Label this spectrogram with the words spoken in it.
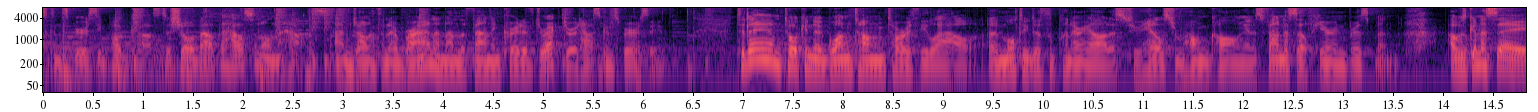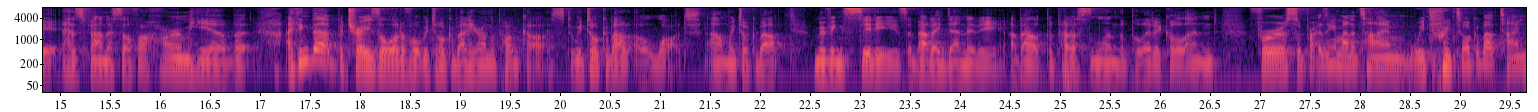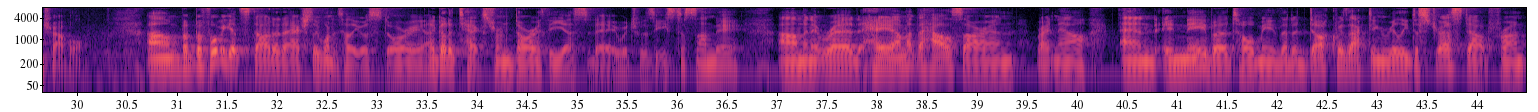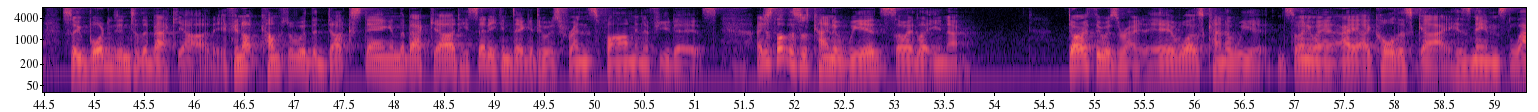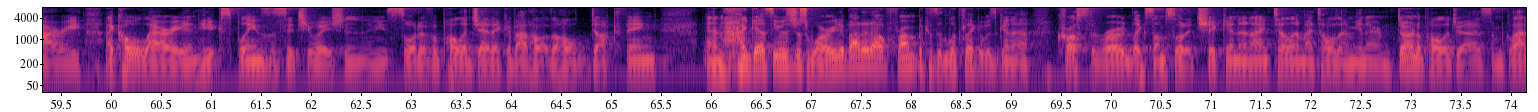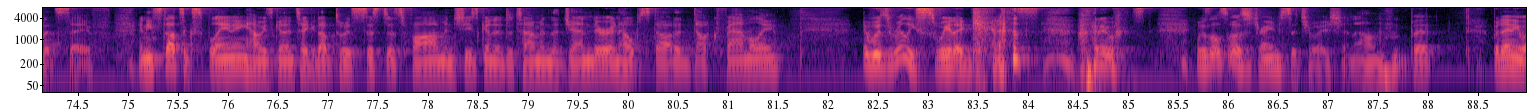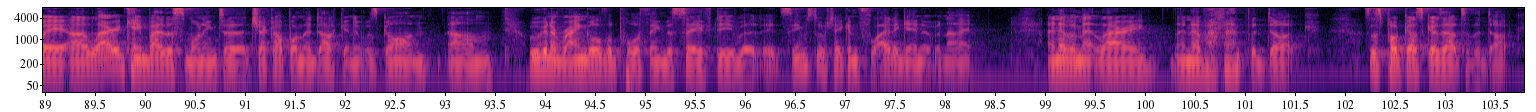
House Conspiracy Podcast, a show about the house and on the house. I'm Jonathan O'Brien, and I'm the founding creative director at House Conspiracy. Today I'm talking to Guantong Dorothy Lau, a multidisciplinary artist who hails from Hong Kong and has found herself here in Brisbane. I was gonna say has found herself a home here, but I think that betrays a lot of what we talk about here on the podcast. We talk about a lot. Um, we talk about moving cities, about identity, about the personal and the political, and for a surprising amount of time, we, we talk about time travel. Um, but before we get started, I actually want to tell you a story. I got a text from Dorothy yesterday, which was Easter Sunday, um, and it read, Hey, I'm at the house, Aaron, right now, and a neighbor told me that a duck was acting really distressed out front, so he brought it into the backyard. If you're not comfortable with the duck staying in the backyard, he said he can take it to his friend's farm in a few days. I just thought this was kind of weird, so I'd let you know. Dorothy was right. It was kind of weird. So anyway, I, I call this guy. His name's Larry. I call Larry, and he explains the situation, and he's sort of apologetic about the whole duck thing. And I guess he was just worried about it out front because it looked like it was gonna cross the road like some sort of chicken. And I tell him, I told him, you know, don't apologize. I'm glad it's safe. And he starts explaining how he's gonna take it up to his sister's farm, and she's gonna determine the gender and help start a duck family it was really sweet, I guess, but it was it was also a strange situation. Um, but but anyway, uh, Larry came by this morning to check up on the duck, and it was gone. Um, we were gonna wrangle the poor thing to safety, but it seems to have taken flight again overnight. I never met Larry. I never met the duck. So this podcast goes out to the duck.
